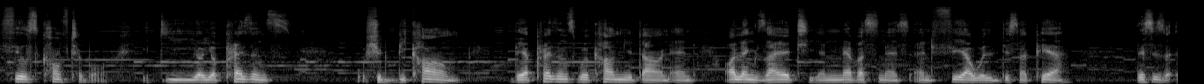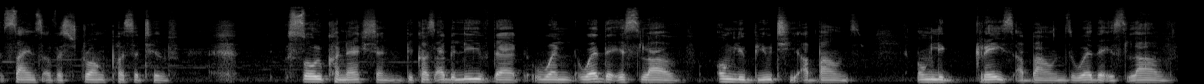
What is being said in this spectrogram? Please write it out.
feels comfortable. It, your, your presence should be calm. Their presence will calm you down, and all anxiety and nervousness and fear will disappear. This is a signs of a strong, positive soul connection because I believe that when where there is love, only beauty abounds, only grace abounds. Where there is love,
